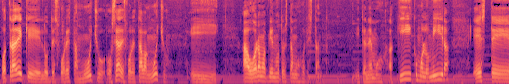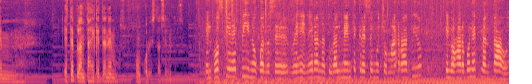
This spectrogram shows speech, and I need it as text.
Otra de que los desforestan mucho, o sea, desforestaban mucho. Y ahora más bien nosotros estamos forestando. Y tenemos aquí, como lo mira, este, este plantaje que tenemos con forestaciones. El bosque de pino cuando se regenera naturalmente crece mucho más rápido que los árboles plantados.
